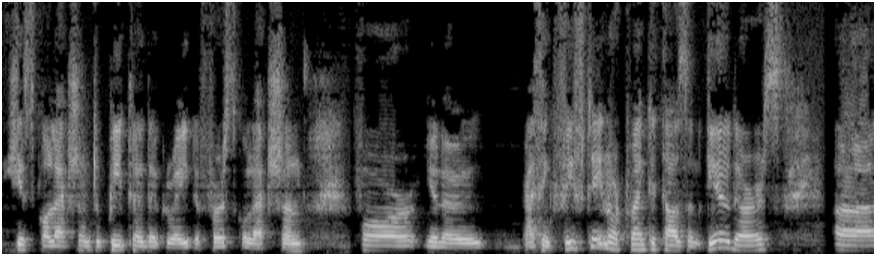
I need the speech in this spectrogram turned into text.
his collection to Peter the Great, the first collection for, you know, I think 15 or 20,000 guilders, uh,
